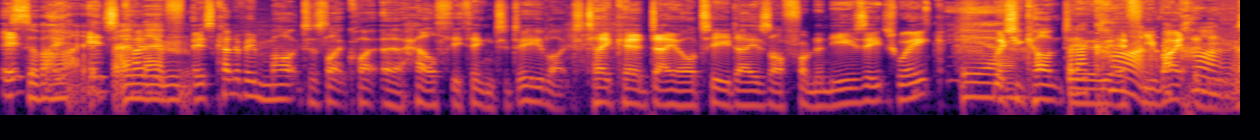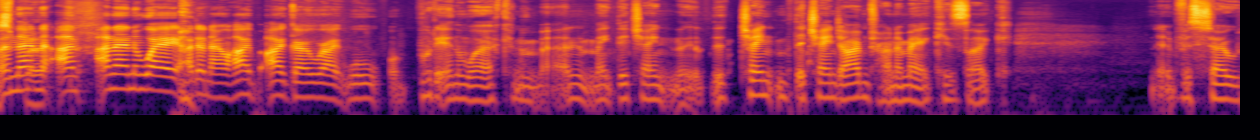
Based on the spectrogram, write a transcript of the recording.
It- survive. it- it's and kind then of it's kind of been marked as like quite a healthy thing to do, like to take a day or two days off from the news each week, yeah, which you can't do but I can't, if you write I can't. the news. And then but- and, and in a way, I don't know. I I go right. Well, put it in the work and and make the change. The, the change the change I'm trying to make is like it was so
